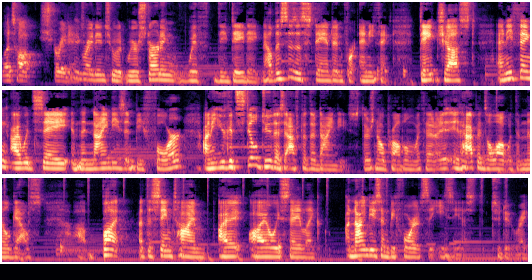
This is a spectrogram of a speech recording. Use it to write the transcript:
let's hop straight into right into it. We're starting with the day date. Now, this is a stand-in for anything. Datejust, anything I would say in the 90s and before. I mean, you could still do this after the 90s. There's no problem with it. It, it happens a lot with the Milgauss. Uh, but at the same time, I, I always say like 90s and before, it's the easiest to do, right?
